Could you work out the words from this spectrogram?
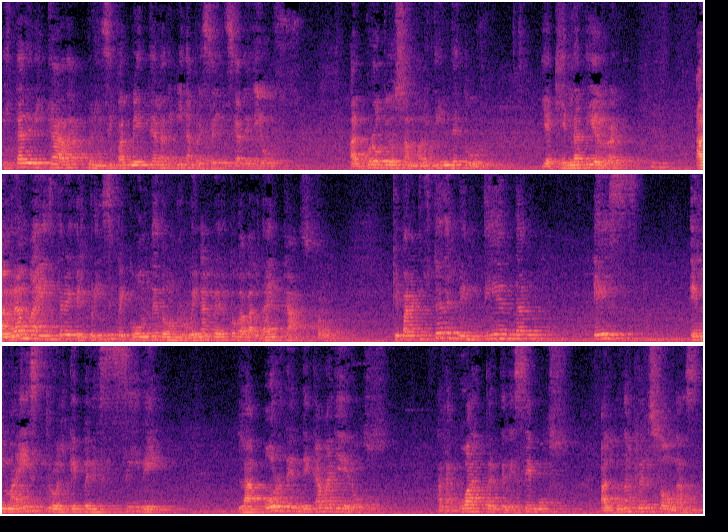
está dedicada principalmente a la divina presencia de Dios, al propio San Martín de Tours y aquí en la tierra al gran maestre, el príncipe conde don Rubén Alberto Gabalday Castro, que para que ustedes me entiendan, es el maestro el que preside la orden de caballeros a la cual pertenecemos algunas personas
